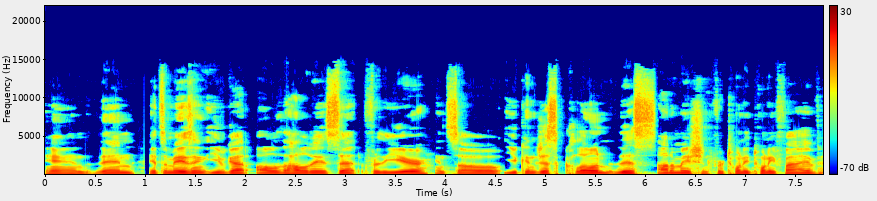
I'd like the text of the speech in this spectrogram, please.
And then it's amazing. You've got all of the holidays set for the year. And so you can just clone this automation for 2025,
